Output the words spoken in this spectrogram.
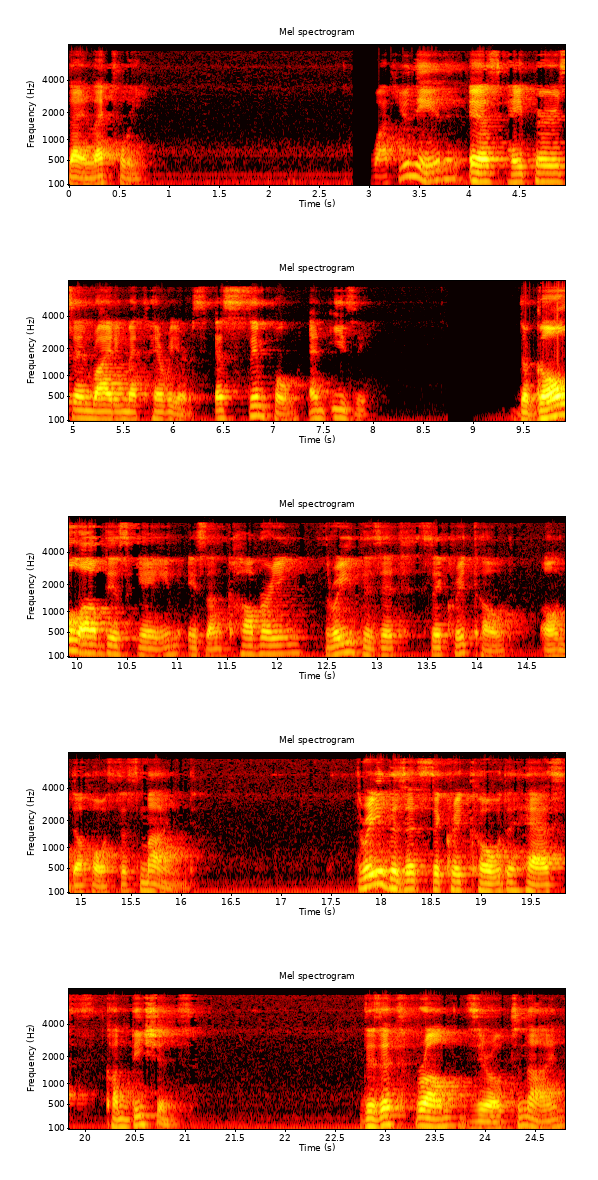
directly. What you need is papers and writing materials. It's simple and easy. The goal of this game is uncovering three-digit secret code on the host's mind. Three-digit secret code has conditions. Digits from 0 to 9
